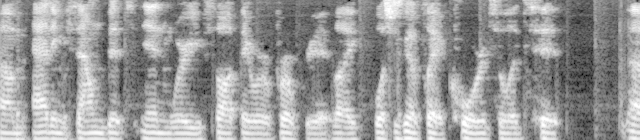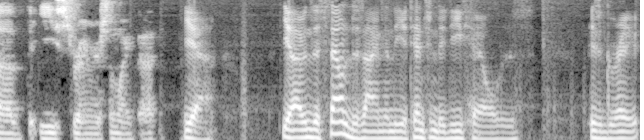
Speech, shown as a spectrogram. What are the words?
um, adding sound bits in where you thought they were appropriate. Like, well, she's gonna play a chord, so let's hit uh, the E string or something like that. Yeah, yeah. I mean, the sound design and the attention to detail is is great.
